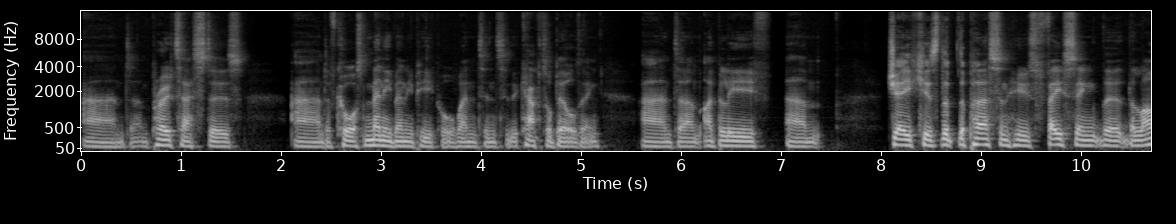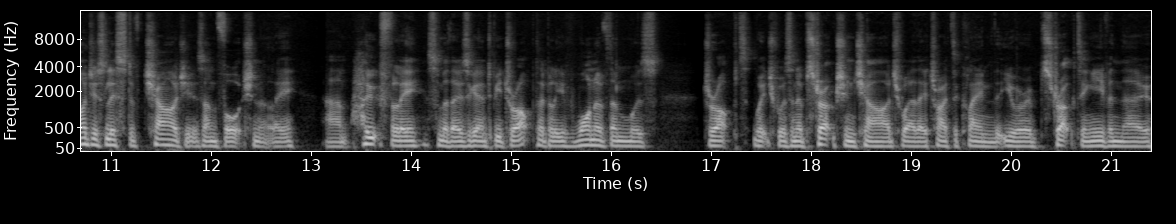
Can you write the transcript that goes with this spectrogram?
and um, protesters. And of course, many, many people went into the Capitol building. And I believe um, Jake is the, the person who's facing the, the largest list of charges, unfortunately. Um, hopefully, some of those are going to be dropped. I believe one of them was dropped, which was an obstruction charge where they tried to claim that you were obstructing, even though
